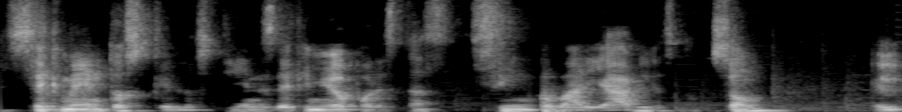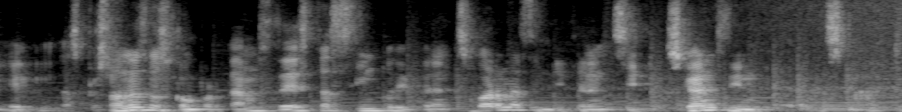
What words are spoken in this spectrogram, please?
segmentos que los tienes definido por estas cinco variables. Son las personas nos comportamos de estas cinco diferentes formas en diferentes situaciones y en diferentes marcos.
